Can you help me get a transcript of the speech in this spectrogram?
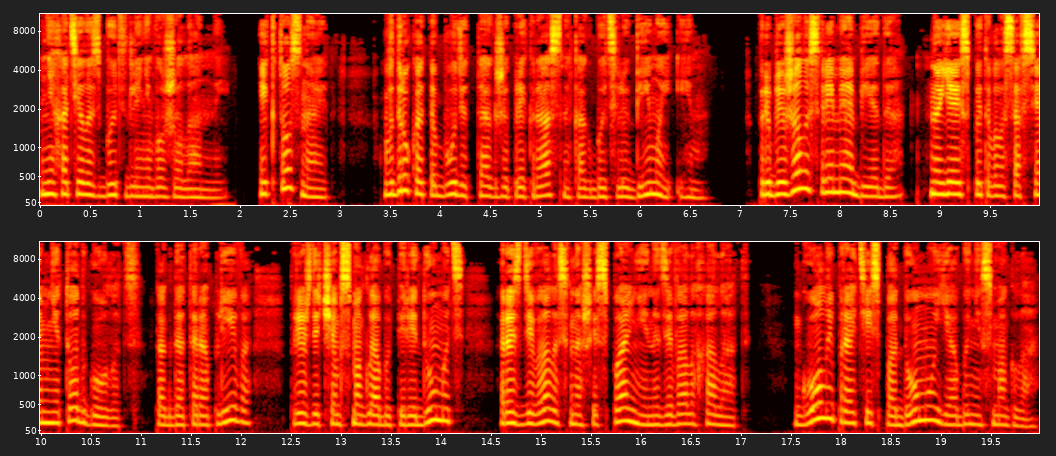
Мне хотелось быть для него желанной. И кто знает, вдруг это будет так же прекрасно, как быть любимой им. Приближалось время обеда, но я испытывала совсем не тот голод, когда торопливо, прежде чем смогла бы передумать, раздевалась в нашей спальне и надевала халат. Голой пройтись по дому я бы не смогла.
